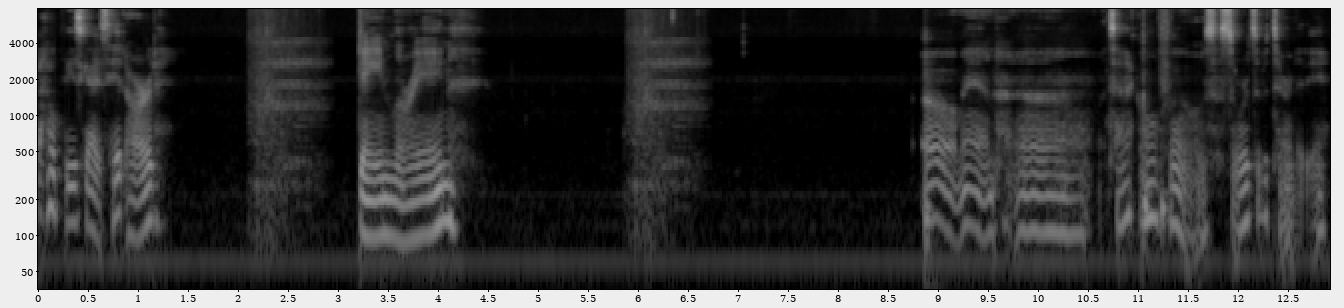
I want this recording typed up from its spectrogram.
I hope these guys hit hard. Dane Lorraine. Oh man, uh, attack all foes, Swords of Eternity.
